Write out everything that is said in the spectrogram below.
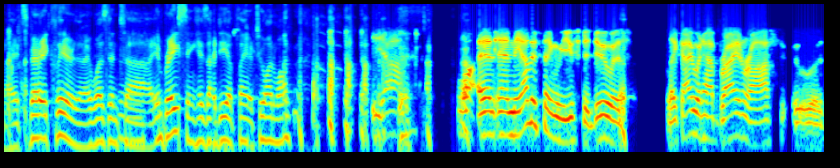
Right? It's very clear that I wasn't uh, embracing his idea of playing a two on one. yeah. Well, and and the other thing we used to do is, like, I would have Brian Ross, who was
